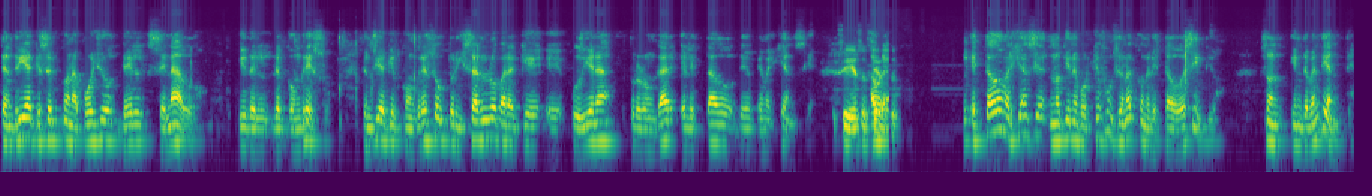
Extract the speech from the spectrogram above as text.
tendría que ser con apoyo del Senado y del, del, Congreso. Tendría que el Congreso autorizarlo para que eh, pudiera prolongar el estado de emergencia. Sí, eso es Ahora, cierto. El estado de emergencia no tiene por qué funcionar con el estado de sitio. Son independientes.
